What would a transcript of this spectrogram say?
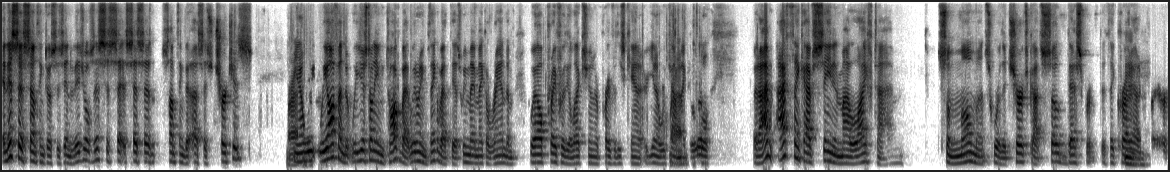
And this says something to us as individuals. This is, says, says something to us as churches. Right. You know, we, we often we just don't even talk about it. We don't even think about this. We may make a random, well, pray for the election or pray for these candidates. You know, we kind of make a little. But I'm I think I've seen in my lifetime some moments where the church got so desperate that they cried out in mm-hmm. prayer,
